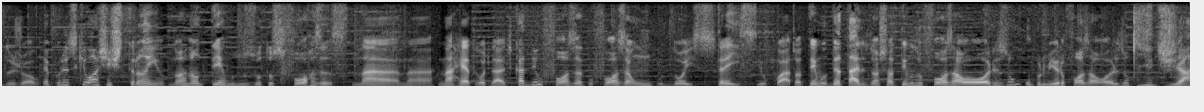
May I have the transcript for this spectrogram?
do jogo. É por isso que eu acho estranho nós não termos os outros Forzas na, na, na reta quantidade. Cadê o Forza, o Forza 1, o 2, 3 e o 4? Só temos, detalhes, nós só temos o Forza Horizon, o primeiro Forza Horizon, que já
